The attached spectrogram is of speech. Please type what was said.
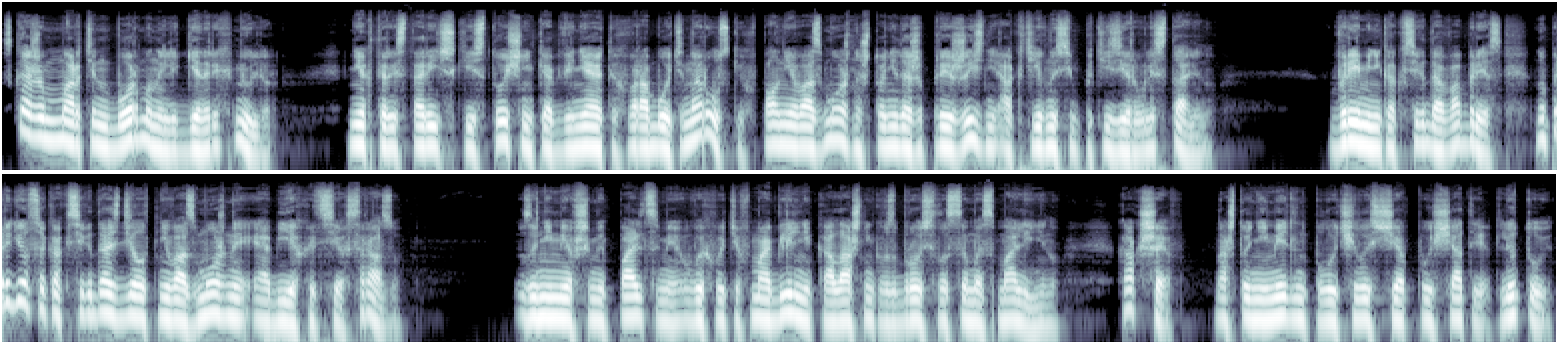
Скажем, Мартин Борман или Генрих Мюллер. Некоторые исторические источники обвиняют их в работе на русских. Вполне возможно, что они даже при жизни активно симпатизировали Сталину. Времени, как всегда, в обрез, но придется, как всегда, сделать невозможное и объехать всех сразу. Занемевшими пальцами, выхватив мобильник, Калашников сбросил СМС Малинину. Как шеф, на что немедленно получил исчерпывающий ответ. Лютует.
